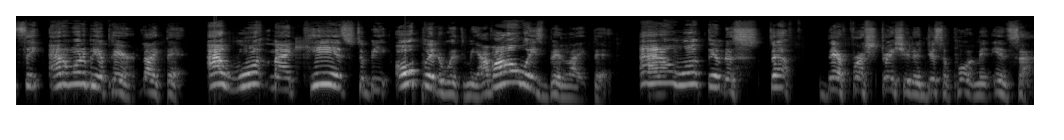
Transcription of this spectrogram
See, I don't want to be a parent like that. I want my kids to be open with me. I've always been like that. I don't want them to stuff their frustration and disappointment inside.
